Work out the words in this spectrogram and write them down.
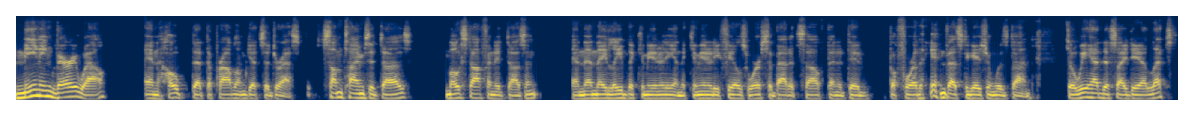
meaning very well, and hope that the problem gets addressed. Sometimes it does, most often it doesn't and then they leave the community and the community feels worse about itself than it did before the investigation was done. So we had this idea let's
